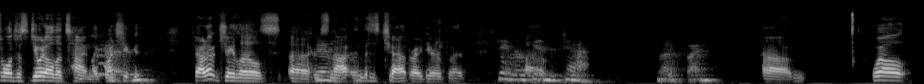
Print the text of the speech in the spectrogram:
well just do it all the time like once you shout out jay lils uh, who's not in this chat right here but Jay, let's get in the chat. That's fine. um, well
